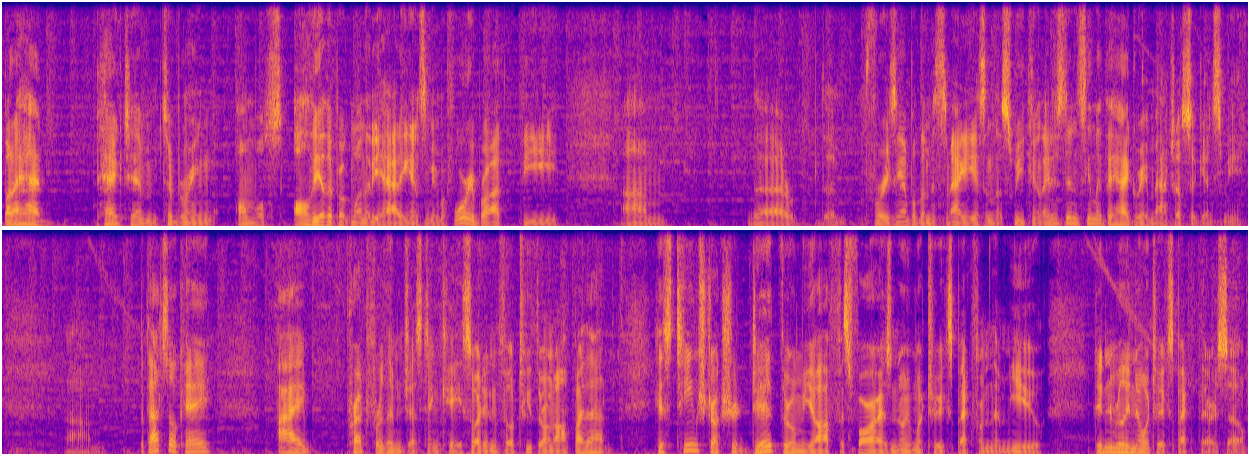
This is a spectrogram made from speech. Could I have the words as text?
but I had pegged him to bring almost all the other Pokemon that he had against me before he brought the, um, the, the for example, the Miss Mismagius and the Suicune. They just didn't seem like they had great matchups against me. Um, but that's okay. I prepped for them just in case, so I didn't feel too thrown off by that. His team structure did throw me off as far as knowing what to expect from the Mew. Didn't really know what to expect there, so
